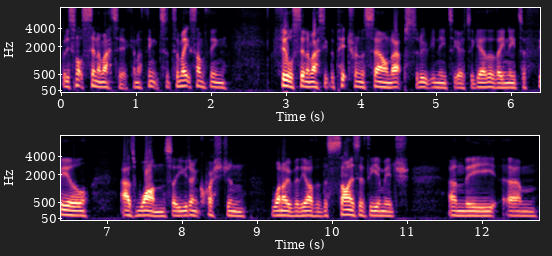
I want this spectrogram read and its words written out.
but it's not cinematic. And I think to, to make something feel cinematic, the picture and the sound absolutely need to go together. They need to feel as one, so you don't question one over the other. The size of the image and the um,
